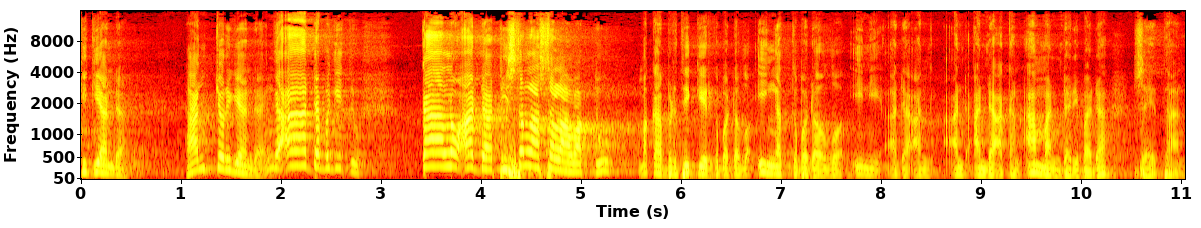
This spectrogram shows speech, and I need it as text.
gigi Anda. Hancur gigi Anda. Enggak ada begitu. Kalau ada di sela-sela waktu, maka berzikir kepada Allah, ingat kepada Allah, ini ada Anda akan aman daripada setan.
